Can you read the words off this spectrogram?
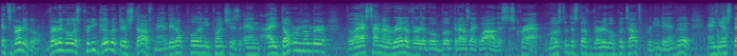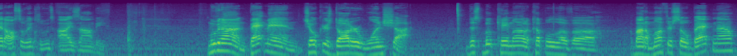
it's Vertigo. Vertigo is pretty good with their stuff, man. They don't pull any punches, and I don't remember the last time I read a Vertigo book that I was like, "Wow, this is crap." Most of the stuff Vertigo puts out is pretty damn good, and yes, that also includes iZombie. Moving on, Batman, Joker's Daughter one shot. This book came out a couple of uh, about a month or so back now.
